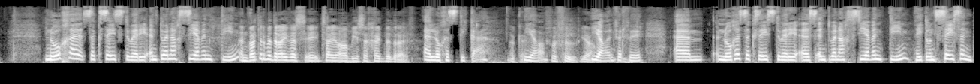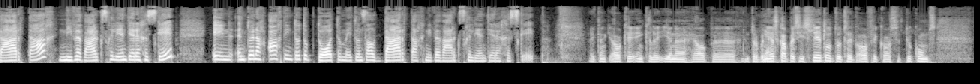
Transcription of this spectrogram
Nog 'n suksesstorie in 2017. In watter bedryf was het sy haar besigheid bedryf? 'n Logistieke. Okay. Ja. Vervoer, ja. Ja, in vervoer. Ehm um, nog 'n suksesstorie is in 2017 het ons 36 nuwe werksgeleenthede geskep en in 2018 tot op datum het ons al 30 nuwe werksgeleenthede geskep. Ek dink elke enkele ene help. Uh, entrepreneurskap ja. is die sleutel tot Suid-Afrika se toekoms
